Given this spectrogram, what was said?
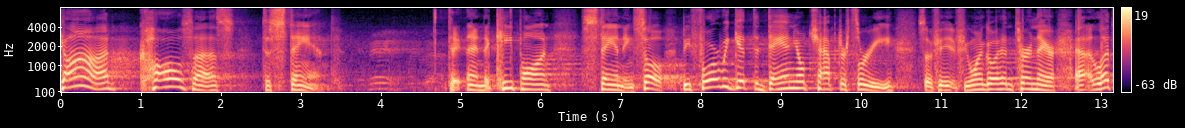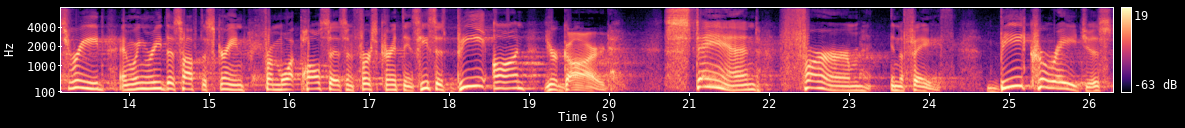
God calls us to stand to, and to keep on standing. So, before we get to Daniel chapter 3, so if you, if you want to go ahead and turn there, uh, let's read, and we can read this off the screen from what Paul says in 1 Corinthians. He says, Be on your guard, stand firm in the faith, be courageous.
